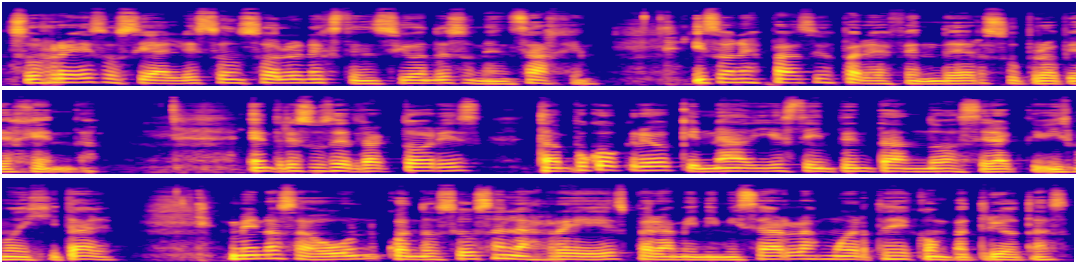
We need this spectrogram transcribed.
Sus redes sociales son solo una extensión de su mensaje y son espacios para defender su propia agenda. Entre sus detractores, tampoco creo que nadie esté intentando hacer activismo digital, menos aún cuando se usan las redes para minimizar las muertes de compatriotas,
